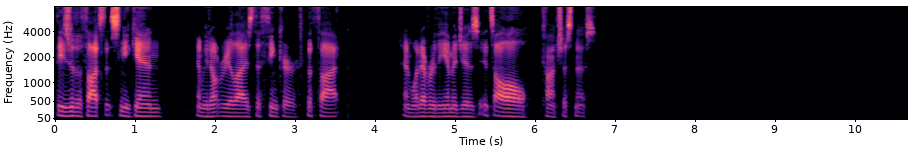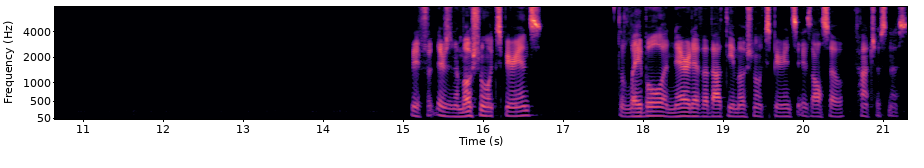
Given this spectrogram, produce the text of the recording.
These are the thoughts that sneak in, and we don't realize the thinker, the thought, and whatever the image is, it's all consciousness. If there's an emotional experience, the label and narrative about the emotional experience is also consciousness.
